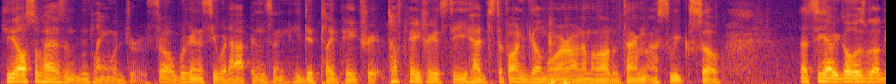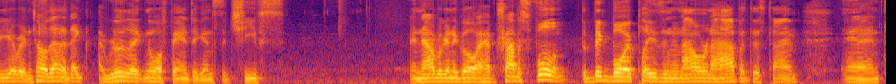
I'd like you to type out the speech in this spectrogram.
he also hasn't been playing with Drew. So we're to see what happens. And he did play Patriot, tough Patriots. He had Stephon Gilmore on him a lot of the time last week. So let's see how he goes without the year. But until then, I think I really like Noah Fant against the Chiefs. And now we're to go. I have Travis Fulgham, The big boy plays in an hour and a half at this time. And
